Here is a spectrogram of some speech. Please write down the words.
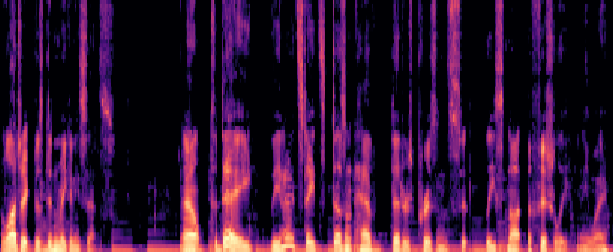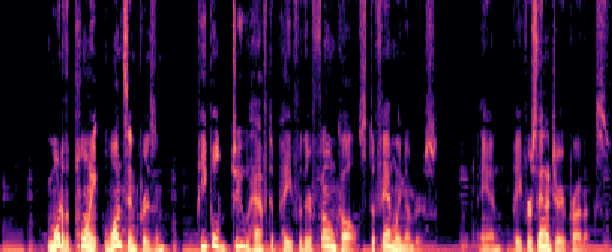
The logic just didn't make any sense. Now, today, the United States doesn't have debtors' prisons, at least not officially, anyway. More to the point, once in prison, people do have to pay for their phone calls to family members, and pay for sanitary products,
